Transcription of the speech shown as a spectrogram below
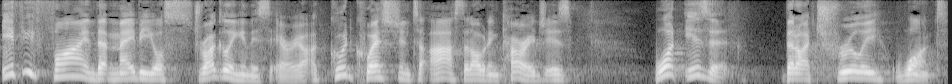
if you find that maybe you're struggling in this area, a good question to ask that I would encourage is what is it that I truly want?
